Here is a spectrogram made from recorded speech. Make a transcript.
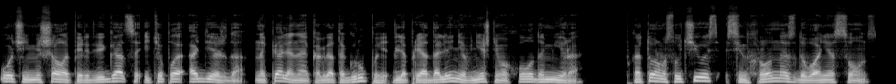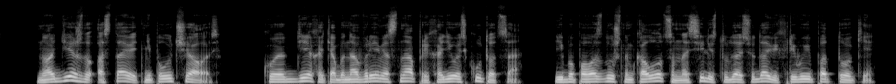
Очень мешала передвигаться и теплая одежда, напяленная когда-то группой для преодоления внешнего холода мира, в котором случилось синхронное задувание солнц. Но одежду оставить не получалось. Кое-где хотя бы на время сна приходилось кутаться, ибо по воздушным колодцам носились туда-сюда вихревые потоки,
